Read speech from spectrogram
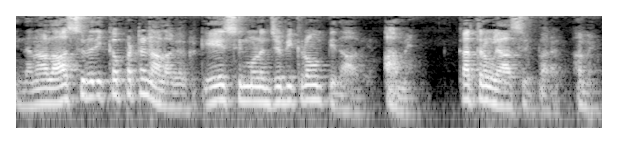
இந்த நாள் ஆசீர்வதிக்கப்பட்ட நாளாக இருக்கட்டும். ஏசின் மூலம் ஜெபிக்கிறோம். பிதாவே. ஆமேன். கர்த்தர் உங்களை ஆசீர்வதிப்பாராக ஆமென்.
